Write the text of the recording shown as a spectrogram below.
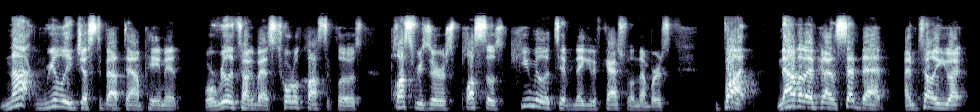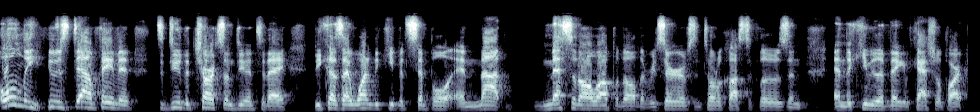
not really just about down payment. What we're really talking about is total cost to close plus reserves plus those cumulative negative cash flow numbers. But now that I've gotten said that, I'm telling you, I only use down payment to do the charts I'm doing today because I wanted to keep it simple and not mess it all up with all the reserves and total cost to close and and the cumulative negative cash flow part.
